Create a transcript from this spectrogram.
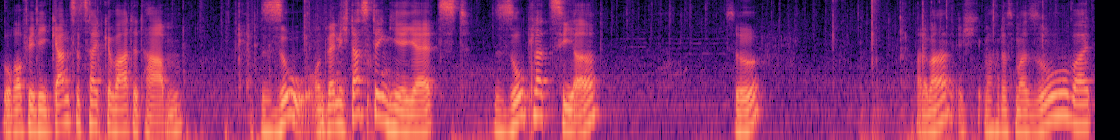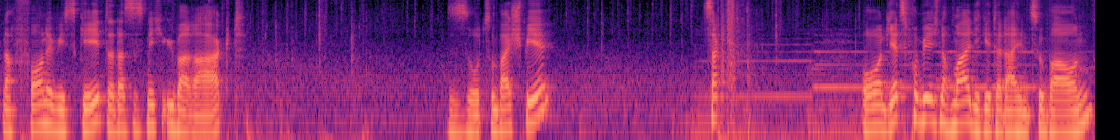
worauf wir die ganze Zeit gewartet haben. So, und wenn ich das Ding hier jetzt so platziere, so, Warte mal, ich mache das mal so weit nach vorne, wie es geht, sodass es nicht überragt. So zum Beispiel. Zack. Und jetzt probiere ich nochmal die Gitter dahin zu bauen.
